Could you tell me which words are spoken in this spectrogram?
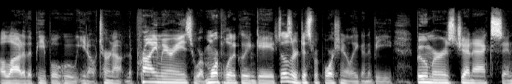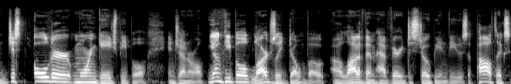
A lot of the people who, you know, turn out in the primaries, who are more politically engaged, those are disproportionately going to be boomers, Gen X, and just older, more engaged people in general. Young people largely don't vote. A lot of them have very dystopian views of politics,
